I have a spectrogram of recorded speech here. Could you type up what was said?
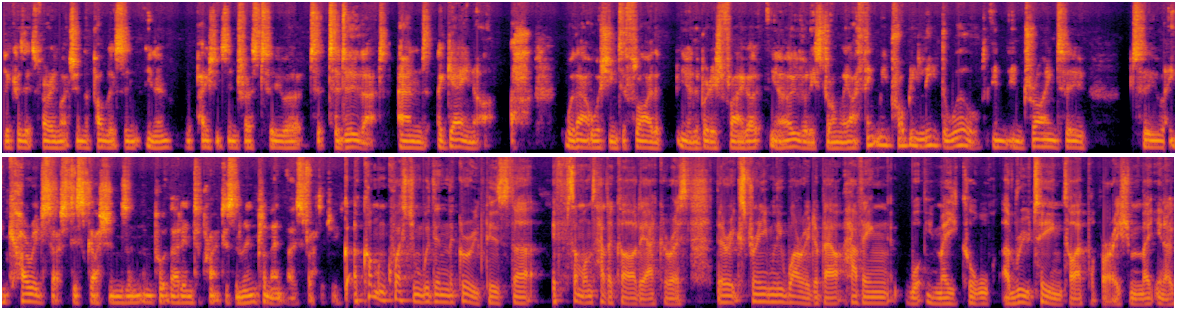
because it's very much in the public's in you know the patient's interest to uh, to, to do that. And again. Uh, without wishing to fly the you know the British flag uh, you know overly strongly, I think we probably lead the world in in trying to to encourage such discussions and, and, put that into practice and implement those strategies. A common question within the group is that if someone's had a cardiac arrest, they're extremely worried about having what you may call a routine type operation, you know,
